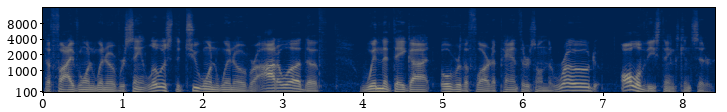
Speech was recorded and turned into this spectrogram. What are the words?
the 5 1 win over St. Louis, the 2 1 win over Ottawa, the win that they got over the Florida Panthers on the road, all of these things considered.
